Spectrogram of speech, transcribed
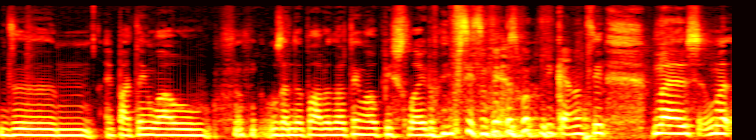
De epá, tenho lá o. usando a palavra de ordem, tenho lá o pistoleiro e preciso mesmo ficar no tecido. Mas, mas,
